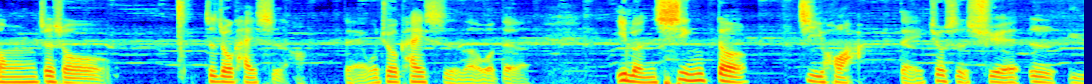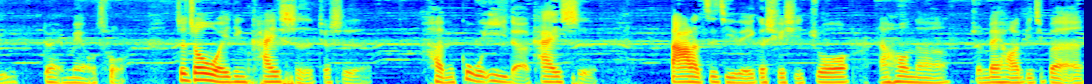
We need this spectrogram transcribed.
从这首这周开始啊，对我就开始了我的一轮新的计划，对，就是学日语，对，没有错。这周我已经开始，就是很故意的开始搭了自己的一个学习桌，然后呢，准备好了笔记本，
